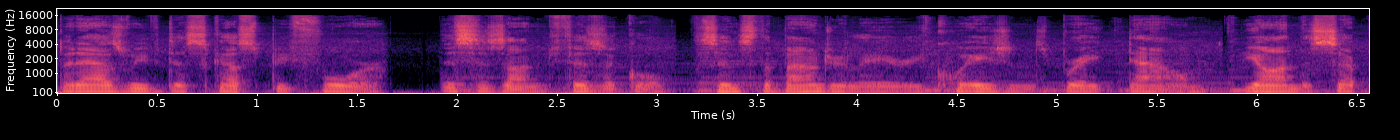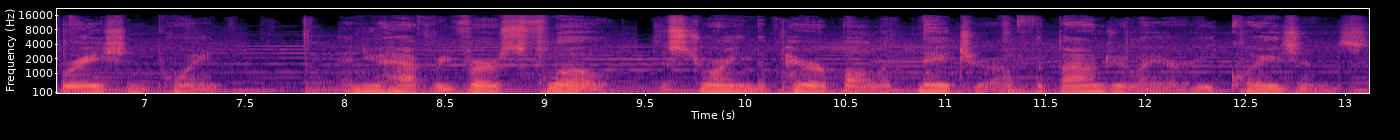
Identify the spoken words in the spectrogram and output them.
But as we've discussed before, this is unphysical since the boundary layer equations break down beyond the separation point and you have reverse flow, destroying the parabolic nature of the boundary layer equations.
